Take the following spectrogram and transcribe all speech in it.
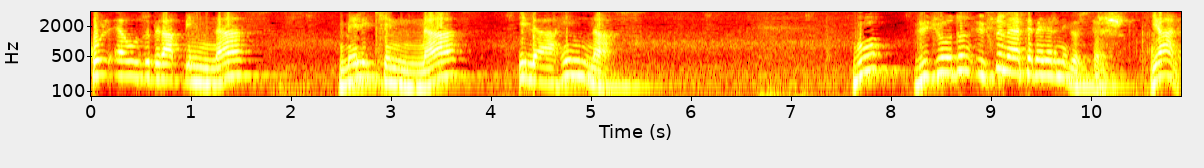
Kul euzu bi rabbin nas melikin nas ilahin nas. Bu vücudun üçlü mertebelerini gösterir. Yani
